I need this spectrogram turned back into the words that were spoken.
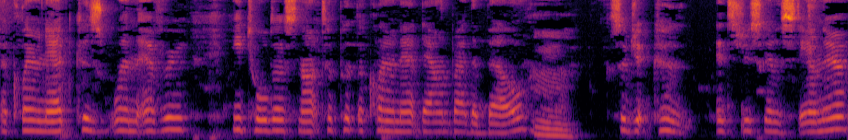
a clarinet because whenever he told us not to put the clarinet down by the bell, Mm. So because it's just gonna stand there,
